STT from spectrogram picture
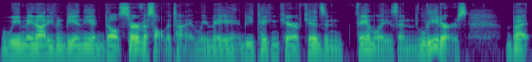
we may not even be in the adult service all the time. We may be taking care of kids and families and leaders, but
